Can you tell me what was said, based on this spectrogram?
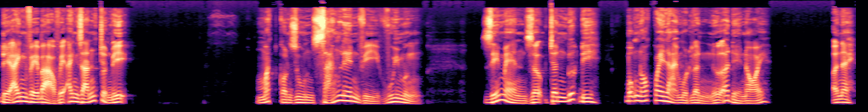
để anh về bảo với anh rắn chuẩn bị. Mắt con run sáng lên vì vui mừng. Dế mèn rợm chân bước đi, bỗng nó quay lại một lần nữa để nói. Ở này,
